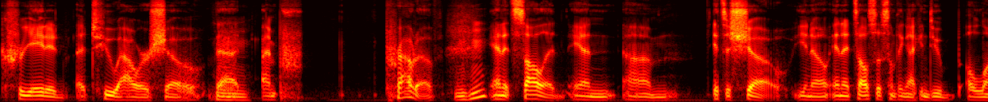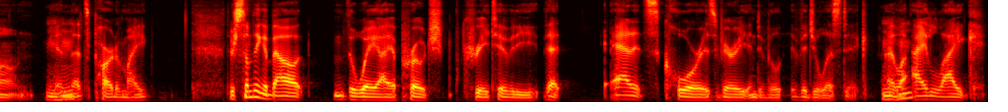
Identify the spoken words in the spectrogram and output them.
created a two-hour show that mm-hmm. I'm. Pr- proud of. And it's solid. And um, it's a show you know and it's also something i can do alone. And that's part of my there's something about the way i approach creativity that at its core is very individual- individualistic. I, li- I like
